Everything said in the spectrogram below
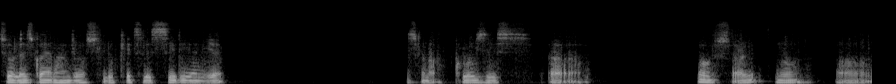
So let's go ahead and just locate the CDN here. Just gonna close this. Uh, oh, sorry, no. Um,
